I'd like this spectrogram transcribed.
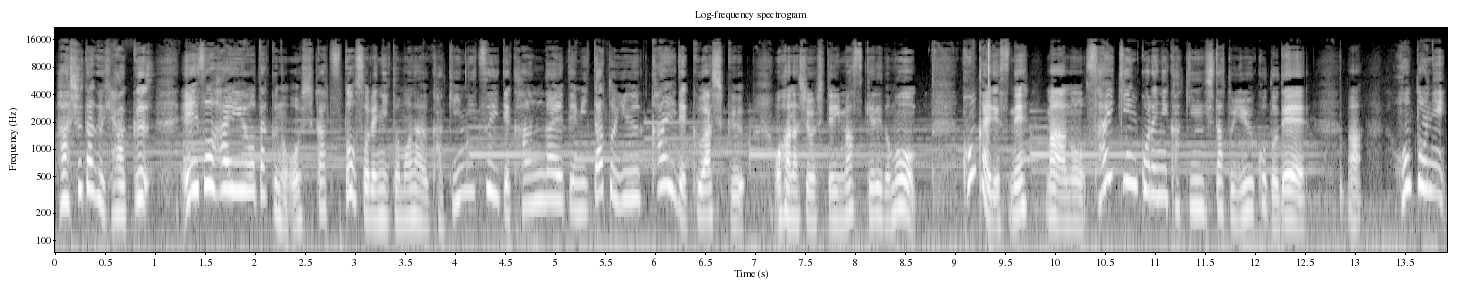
ハッシュタグ100、映像俳優オタクの推し活とそれに伴う課金について考えてみたという回で詳しくお話をしていますけれども、今回ですね、まあ、あの、最近これに課金したということで、まあ、本当に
